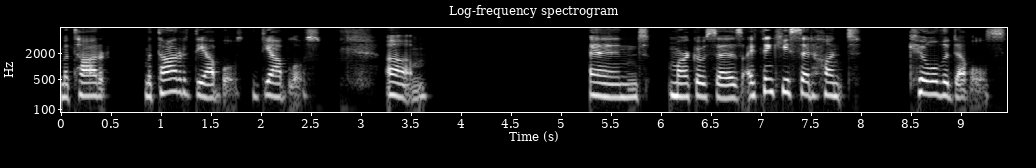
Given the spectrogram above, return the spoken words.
Matar matar diablos diablos. Um and Marco says I think he said hunt kill the devils.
